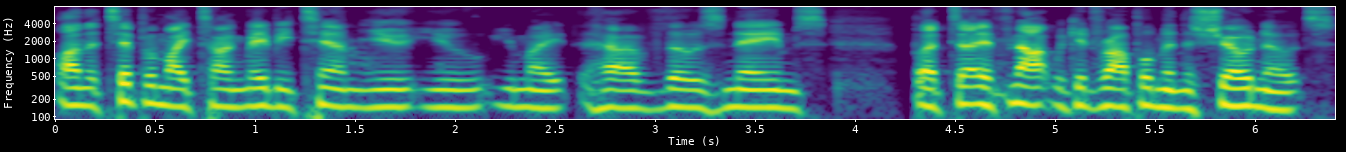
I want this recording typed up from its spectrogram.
on the tip of my tongue. Maybe Tim, you you you might have those names, but uh, if not, we could drop them in the show notes.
